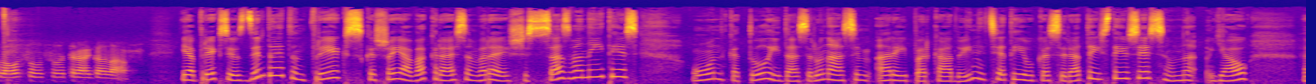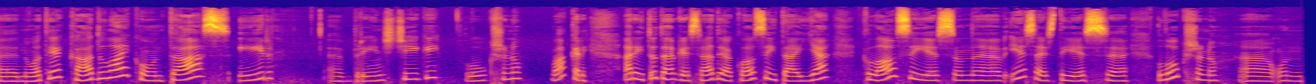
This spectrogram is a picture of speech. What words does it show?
klausulas otrā galā. Jā, prieks jūs dzirdēt, un prieks, ka šajā vakarā esam varējuši sazvanīties, un ka tūlītās runāsim arī par kādu iniciatīvu, kas ir attīstījusies un jau e, notiek kādu laiku, un tās ir e, brīnišķīgi lūkšanu vakari. Arī tu, dārgais radio klausītāji, ja klausījies un uh, iesaistījies uh, lūkšanu uh, un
